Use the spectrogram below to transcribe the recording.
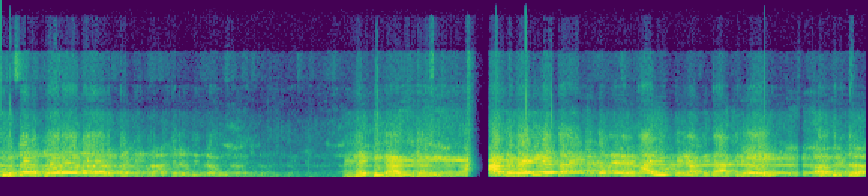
રુદર ગોળો અને હરગતિ કાંતરે દીધા પિતાશ્રી, આજ વેરી હતા એને તમે વાયુ કર્યા પિતાશ્રી. હા, બેટા.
